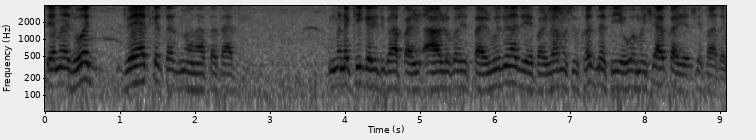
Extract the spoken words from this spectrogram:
તે અમે રોજ જોયા જ કરતા નાતા ત્યાંથી મેં નક્કી કર્યું હતું કે આ આ લોકો પહેરવું જ ના જોઈએ પહેરવામાં સુખ જ નથી, એવું અમે હિસાબ કાઢીએ છીએ ફાધર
